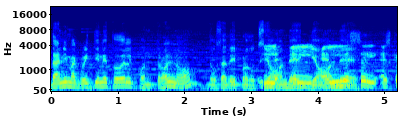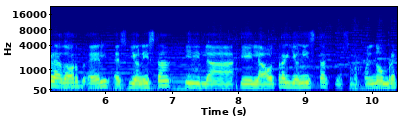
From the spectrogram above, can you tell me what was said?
Danny McBride tiene todo el control, ¿no? O sea, de producción, de guion, él de... es, el, es creador, él es guionista y la, y la otra guionista, que no se me fue el nombre,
